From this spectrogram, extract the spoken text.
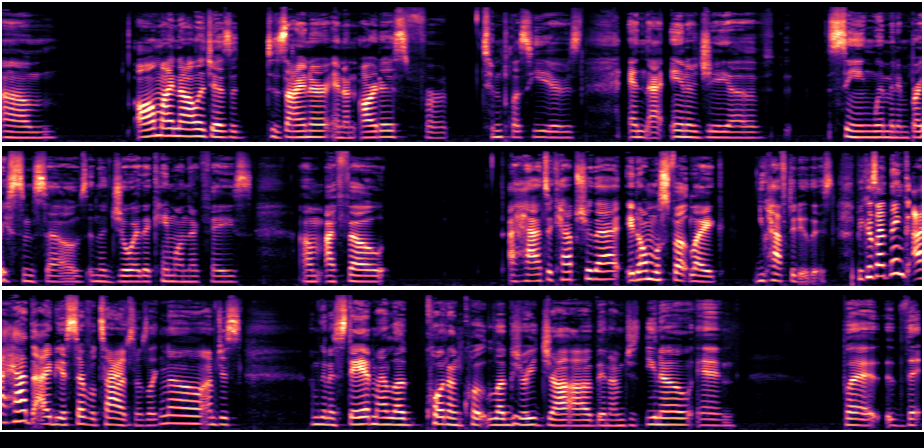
um, all my knowledge as a designer and an artist for 10 plus years and that energy of seeing women embrace themselves and the joy that came on their face um, i felt i had to capture that it almost felt like you have to do this because i think i had the idea several times i was like no i'm just i'm to stay at my lug, quote unquote luxury job and i'm just you know and but the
